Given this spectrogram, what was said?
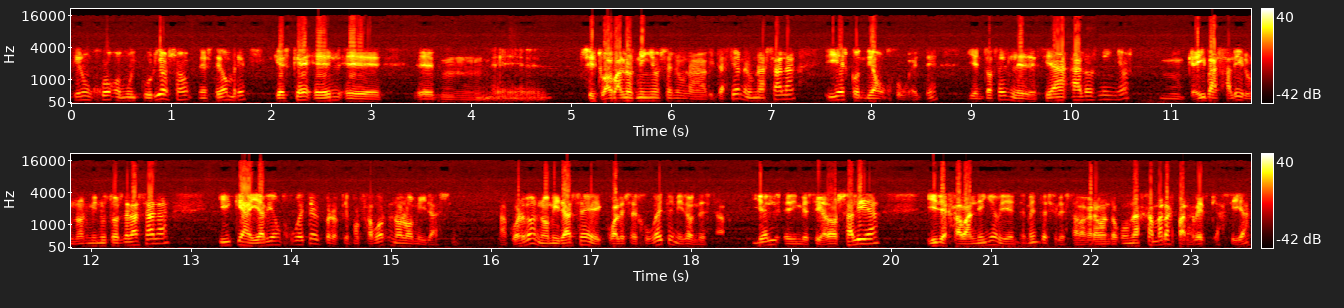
tiene un juego muy curioso, este hombre, que es que él eh, eh, situaba a los niños en una habitación, en una sala, y escondía un juguete. Y entonces le decía a los niños mm, que iba a salir unos minutos de la sala y que ahí había un juguete, pero que por favor no lo mirase. ¿De acuerdo? No mirase cuál es el juguete ni dónde está. Y el investigador salía y dejaba al niño, evidentemente se le estaba grabando con unas cámaras para ver qué hacía.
